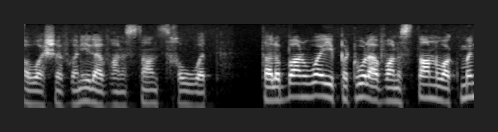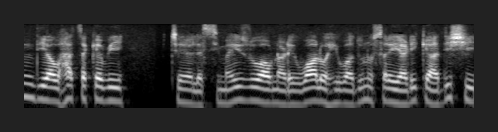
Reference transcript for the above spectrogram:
او اشرف غني له افغانستان څخه ووت. طالبان وايي په ټول افغانستان واکمن دي او هڅه کوي چې له سیمه ییزو او نړیوالو هېوادونو سره یې اړیکې عادي شي،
